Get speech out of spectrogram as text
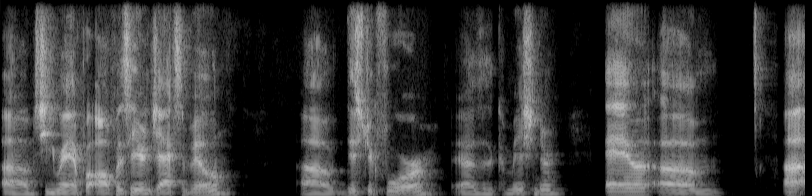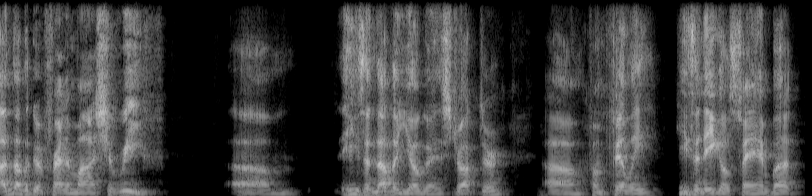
Um, she ran for office here in Jacksonville, uh, District Four, as a commissioner, and uh, another good friend of mine, Sharif. he's another yoga instructor from Philly he's an Eagles fan, but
